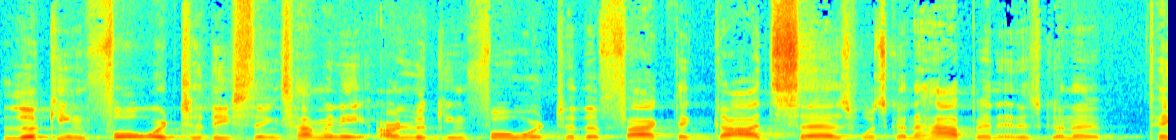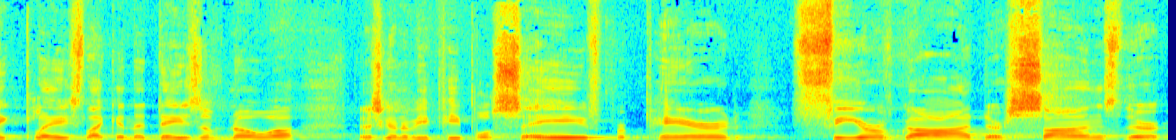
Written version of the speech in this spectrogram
looking forward to these things. How many are looking forward to the fact that God says what's going to happen and it's going to take place like in the days of Noah? There's going to be people saved, prepared, fear of God, their sons, their,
